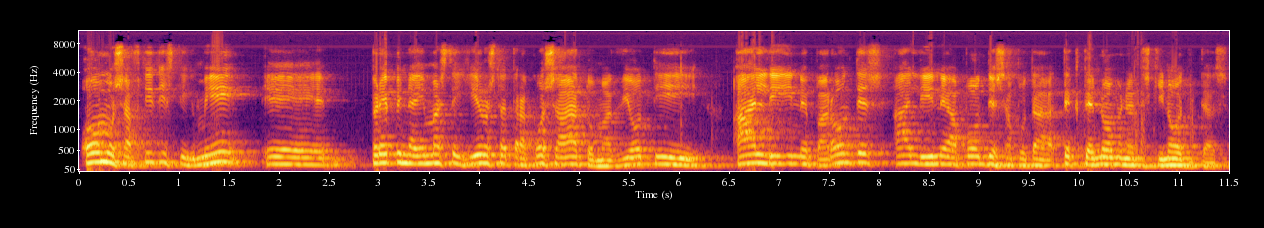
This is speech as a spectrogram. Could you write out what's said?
Όμως αυτή τη στιγμή ε, πρέπει να είμαστε γύρω στα 300 άτομα διότι άλλοι είναι παρόντες, άλλοι είναι απόντες από τα τεκτενόμενα της κοινότητας.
